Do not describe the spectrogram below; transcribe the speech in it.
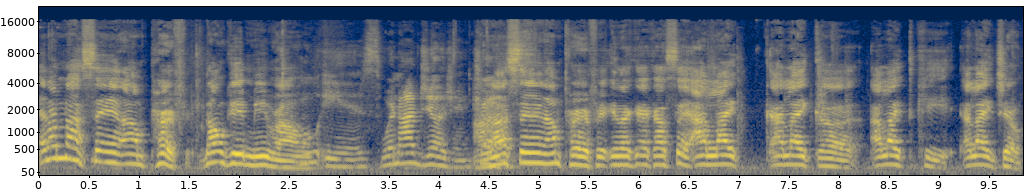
and I'm not saying I'm perfect. Don't get me wrong. who is. We're not judging. I'm not saying I'm perfect. Like, like I say, I like I like uh I like the kid. I like Joe.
